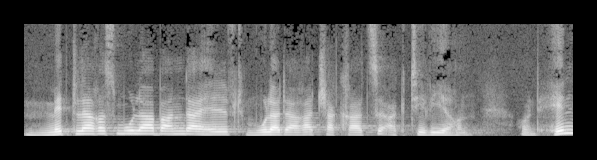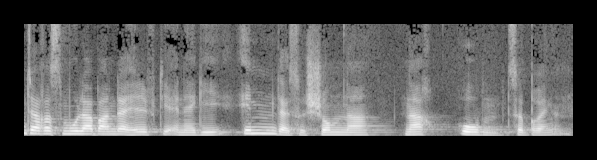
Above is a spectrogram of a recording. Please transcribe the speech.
Mittleres Mula Bandha hilft, Muladhara Chakra zu aktivieren. Und hinteres Mula Bandha hilft, die Energie im der Sushumna nach oben zu bringen.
